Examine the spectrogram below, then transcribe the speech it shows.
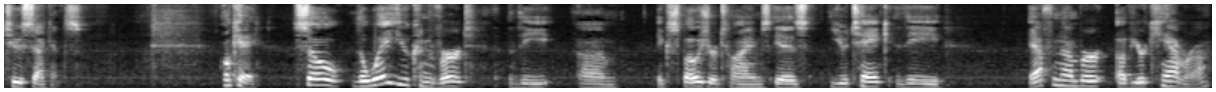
2 seconds. Okay, so the way you convert the um, exposure times is you take the f number of your camera,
